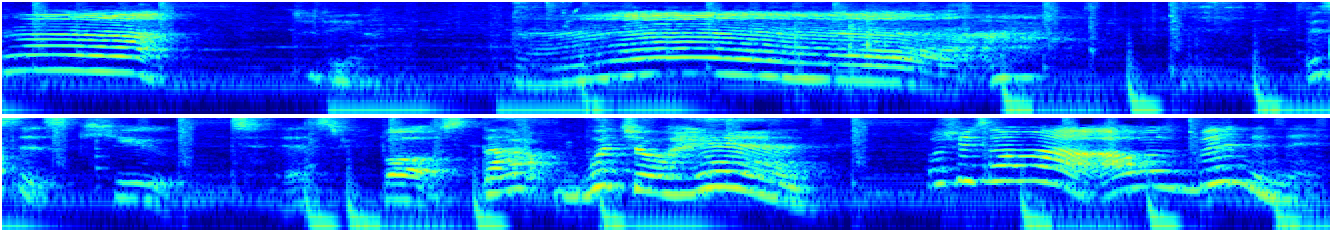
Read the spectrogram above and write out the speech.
Ah. Ah. This is cute as fuck. Stop with your hand. What you talking about? I was bending it.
